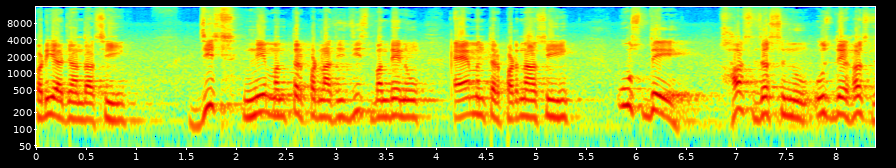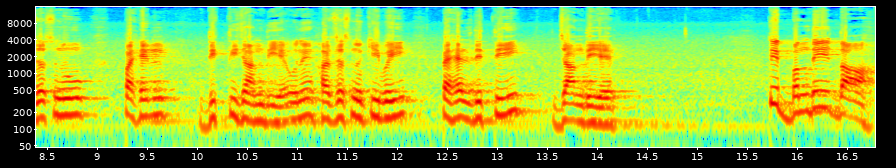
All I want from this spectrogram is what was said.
ਪੜਿਆ ਜਾਂਦਾ ਸੀ। ਜਿਸ ਨੇ ਮੰਤਰ ਪੜਨਾ ਸੀ, ਜਿਸ ਬੰਦੇ ਨੂੰ ਇਹ ਮੰਤਰ ਪੜਨਾ ਸੀ ਉਸ ਦੇ ਹਸ ਜਸ ਨੂੰ ਉਸ ਦੇ ਹਸ ਜਸ ਨੂੰ ਪਹਿਲ ਦਿੱਤੀ ਜਾਂਦੀ ਹੈ। ਉਹਨੇ ਹਸ ਜਸ ਨੂੰ ਕੀ ਬਈ? ਪਹਿਲ ਦਿੱਤੀ ਜਾਂਦੀ ਹੈ। ਤੇ ਬੰਦੇ ਦਾ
